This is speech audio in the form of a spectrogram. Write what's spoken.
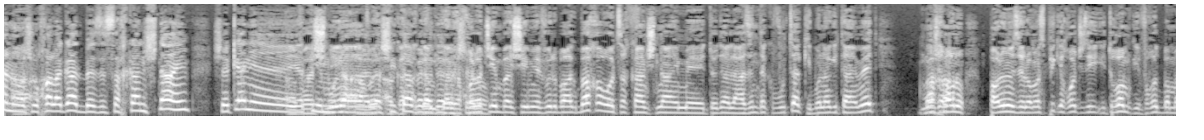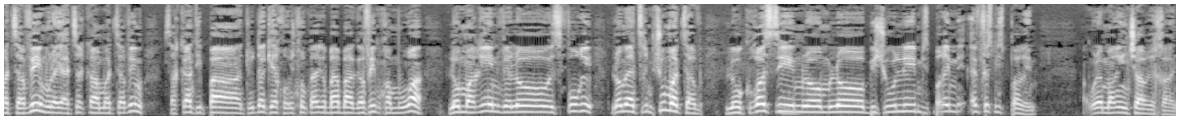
ינואר, אה, שיוכל לגעת באיזה שחקן שתיים, שכן יתאימו לשיטה גם- ולדרך יכול שלו. להיות שאם יביאו לברק בכר עוד שחקן שניים, אה, אתה יודע, לאזן את הקבוצה, כי בוא נגיד את האמת, כמו שאמרנו, פעמים זה לא מספיק, יכול להיות שזה יתרום, כי לפחות במצבים, אולי ייצר כמה מצבים, שחקן טיפה, אתה יודע, כי אנחנו- יש לנו כרגע בעיה באגפים חמורה, לא מרין ולא ספורי, לא מייצרים שום מצב, לא קרוסים, לא- לא בישולים, מספרים, אפס מספרים. אולי מרין שער אחד,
